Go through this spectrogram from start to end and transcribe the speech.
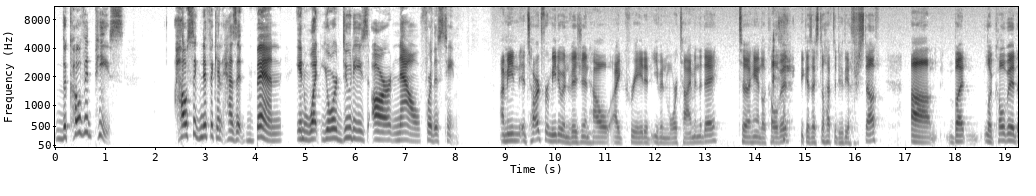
the COVID piece, how significant has it been in what your duties are now for this team? I mean, it's hard for me to envision how I created even more time in the day to handle COVID because I still have to do the other stuff. Um, but look, COVID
